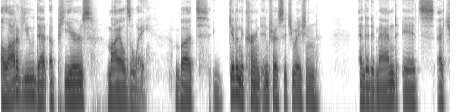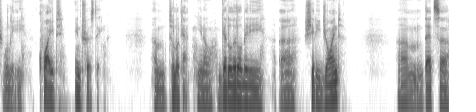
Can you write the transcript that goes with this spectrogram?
a lot of you, that appears miles away. But given the current interest situation and the demand, it's actually quite interesting um, to look at. You know, get a little bitty uh, shitty joint um, that's uh,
